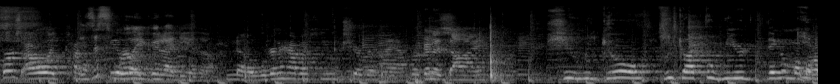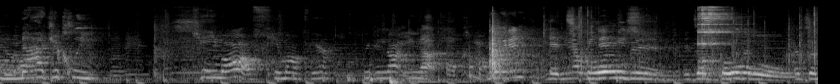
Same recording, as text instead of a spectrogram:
first I'll like kind of. Is this really like a good idea though? no, we're gonna have a huge sugar high. after We're gonna die. Here we go. We got the weird It thingamabobber. magically came off. Came off. Yeah. We did not use. Not- Oh come on. No, we didn't. It's no, we didn't. golden. It's a golden. It's a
